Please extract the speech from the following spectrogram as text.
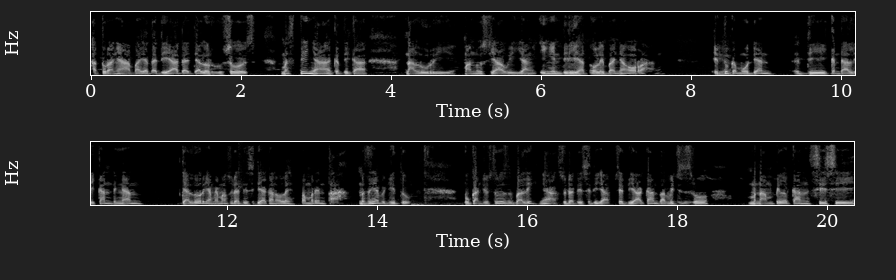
Aturannya apa ya tadi ya ada jalur khusus. Mestinya ketika naluri manusiawi yang ingin dilihat oleh banyak orang itu yeah. kemudian dikendalikan dengan jalur yang memang sudah disediakan oleh pemerintah. Mestinya begitu bukan justru sebaliknya sudah disediakan tapi justru menampilkan sisi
